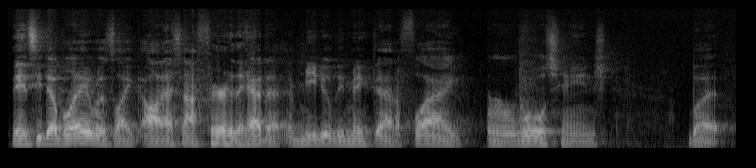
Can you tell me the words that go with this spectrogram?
The NCAA was like, "Oh, that's not fair." They had to immediately make that a flag or a rule change. But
